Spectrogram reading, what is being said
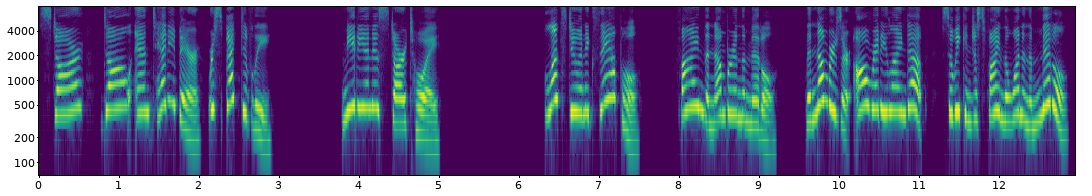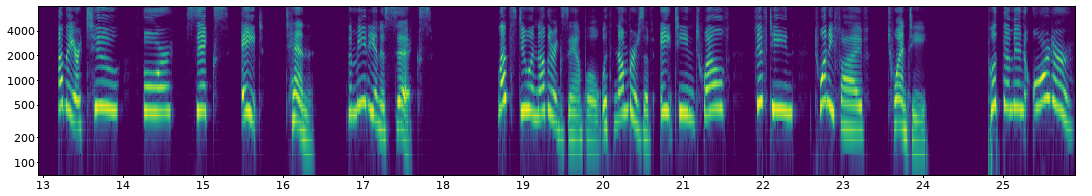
star, doll, and teddy bear, respectively. Median is star toy. Let's do an example. Find the number in the middle. The numbers are already lined up, so we can just find the one in the middle. And they are 2, 4, 6, 8, 10. The median is 6. Let's do another example with numbers of 18, 12, 15, 25, 20. Put them in order.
